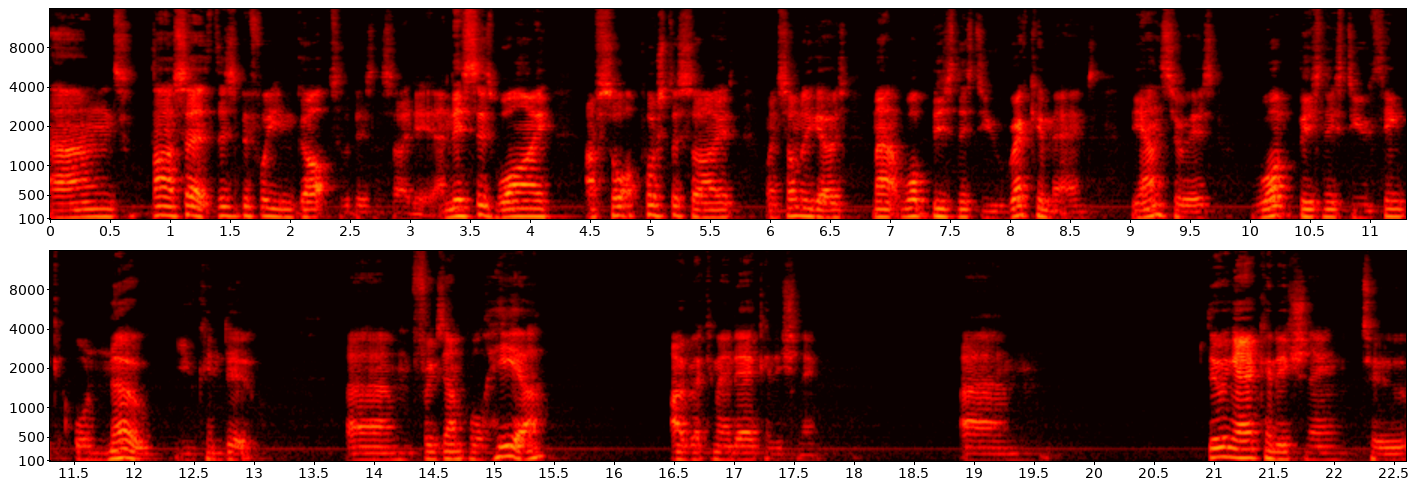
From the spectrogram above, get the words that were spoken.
And like I said, this is before you even got to the business idea. And this is why I've sort of pushed aside when somebody goes, Matt, what business do you recommend? The answer is, what business do you think or know you can do? Um, for example, here, I recommend air conditioning. Um, doing air conditioning to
